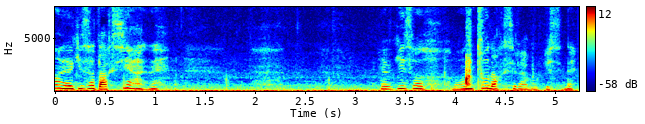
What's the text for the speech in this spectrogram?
아, 여기서 낚시 안 해. 여기서 원투 낚시를 하고 계시네.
